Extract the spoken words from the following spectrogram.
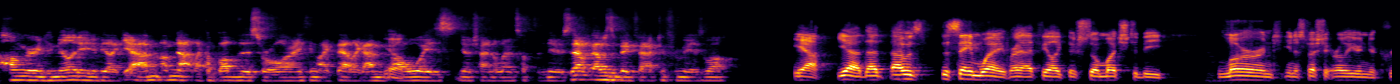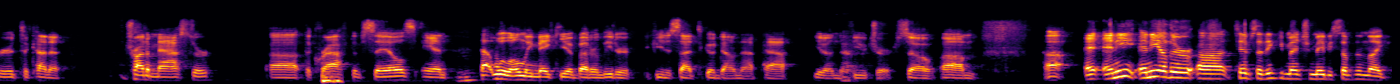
hunger and humility to be like, yeah, I'm, I'm not like above this role or anything like that. Like I'm yeah. always, you know, trying to learn something new. So that, that was a big factor for me as well. Yeah. Yeah. That, that was the same way, right? I feel like there's so much to be learned, you know, especially earlier in your career to kind of try to master uh, the craft of sales. And mm-hmm. that will only make you a better leader if you decide to go down that path, you know, in the yeah. future. So, um, uh, any any other uh, tips? I think you mentioned maybe something like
